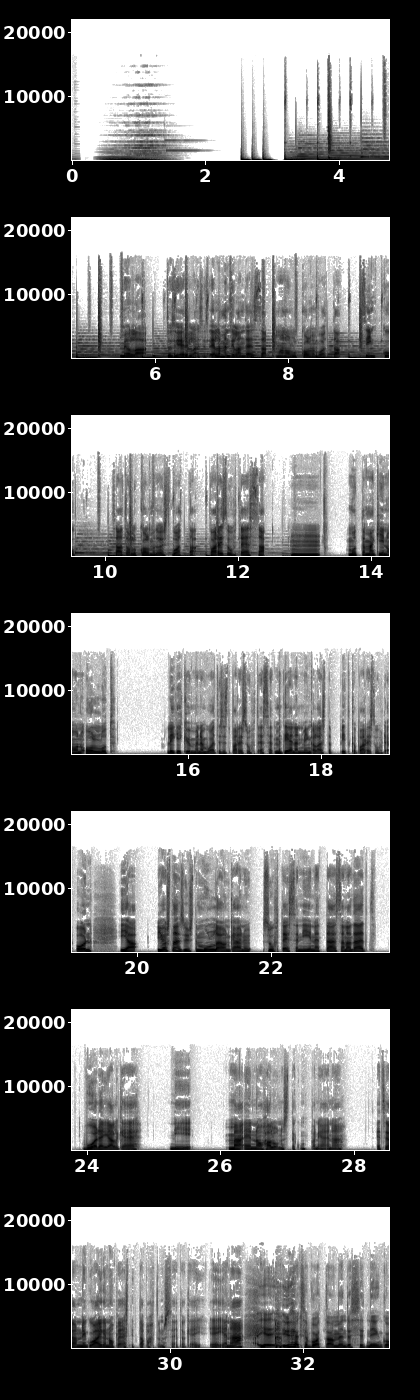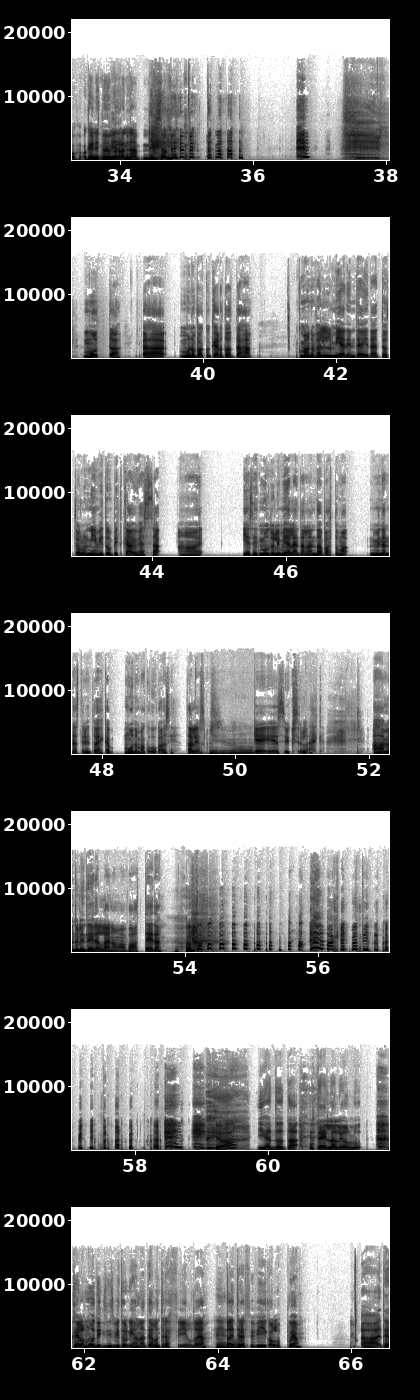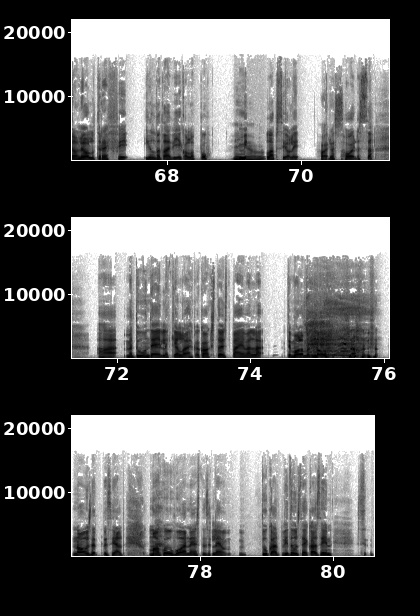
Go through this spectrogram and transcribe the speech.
Me ollaan tosi erilaisessa elämäntilanteessa. Mä oon ollut kolme vuotta sinkku, sä oot ollut 13 vuotta parisuhteessa, mm, mutta mäkin oon ollut liki 10-vuotisessa parisuhteessa, että mä tiedän minkälaista pitkä parisuhde on. Ja jostain syystä mulle on käynyt suhteissa niin, että sanotaan, että vuoden jälkeen niin mä en ole halunnut sitä kumppania enää. Että se on niin kuin aika nopeasti tapahtunut se, että okei, ei enää. Ja yhdeksän vuotta on menty sitten niinku, okei nyt mä ymmärrän nämä, missä on mennyt Mutta äh, mun on pakko kertoa tähän, kun mä aina välillä mietin teitä, että olette ollut niin vitun pitkään yhdessä. Äh, ja sitten mulla tuli mieleen tällainen tapahtuma, miten tästä nyt on ehkä muutama kuukausi. Tämä oli joskus ke- syksyllä ehkä. Äh, mä tulin teille lainaamaan vaatteita. Okei, mä tiedän Joo. Ja tota, teillä oli ollut, teillä on muutenkin siis vitun ihanaa, teillä on treffi-iltoja Joo. tai treffi-viikonloppuja. Äh, teillä oli ollut treffi-ilta tai viikonloppu. Mi- lapsi oli Hoidossa. hoidossa. Uh, mä tuun teille kello ehkä 12 päivällä. Te molemmat nou, nou, nousette sieltä makuuhuoneesta silleen tukat vitun sekaisin.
